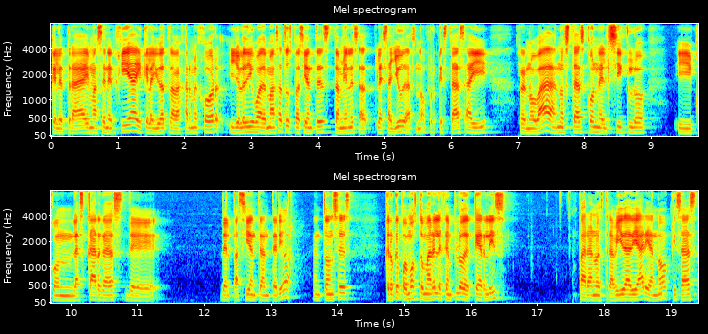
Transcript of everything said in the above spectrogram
que le trae más energía y que le ayuda a trabajar mejor. Y yo le digo, además a tus pacientes también les, les ayudas, ¿no? Porque estás ahí renovada, no estás con el ciclo y con las cargas de, del paciente anterior. Entonces, creo que podemos tomar el ejemplo de Kerlis para nuestra vida diaria, ¿no? Quizás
